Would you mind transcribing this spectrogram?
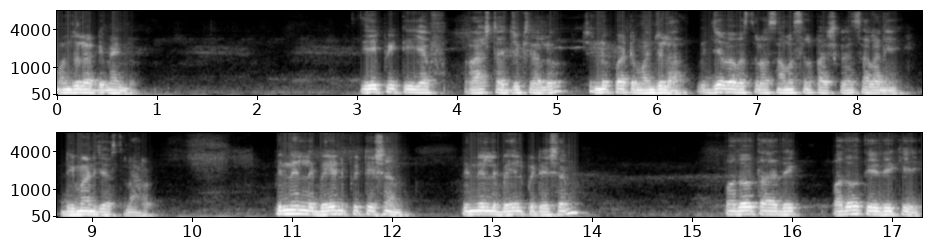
మంజుల డిమాండ్. ఏపీటీఎఫ్ రాష్ట్ర అధ్యక్షురాలు చిన్నుపాటి మంజుల విద్యా వ్యవస్థలో సమస్యలు పరిష్కరించాలని డిమాండ్ చేస్తున్నారు. Pinnelli bail petition Pinnelli bail petition పదో తేదీ పదో తేదీకి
